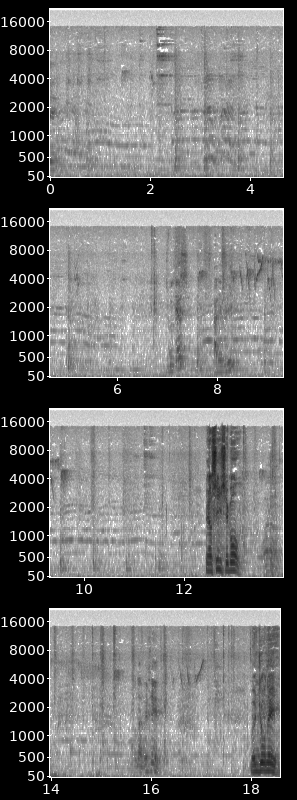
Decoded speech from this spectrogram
fait. Je me cache Allez-y. Merci, c'est bon. Voilà. Bonne journée.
